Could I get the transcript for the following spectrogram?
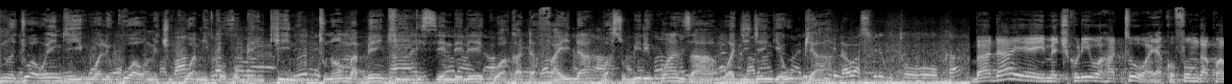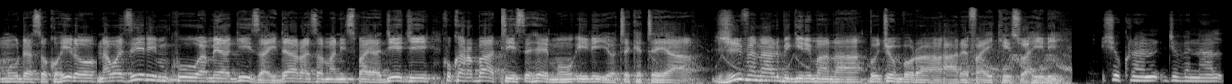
Tunajua wengi walikuwa wamechukua mikopo benkini. Tunaomba benki isiendelee kuwakata faida, wasubiri kwanza wajijenge upya. Baadaye imechukuliwa hatua ya kufunga kwa muda soko hilo, na waziri mkuu ameagiza idara za manispaa ya jiji kukarabati sehemu iliyoteketea. Juvenal Bigirimana, Bujumbura, RFI Kiswahili. Shukran Juvenal.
